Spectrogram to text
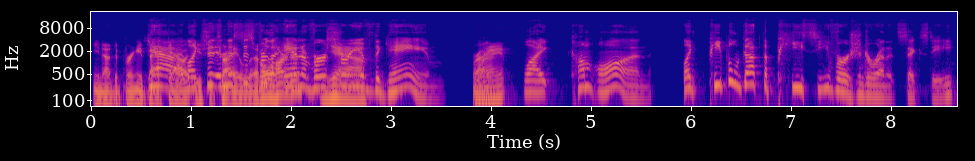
You know, to bring it back yeah, out, like you should th- try and a this is little for the harder. anniversary Yeah. of the game. right. Like, come on. Like people got the PC version to run at 60.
